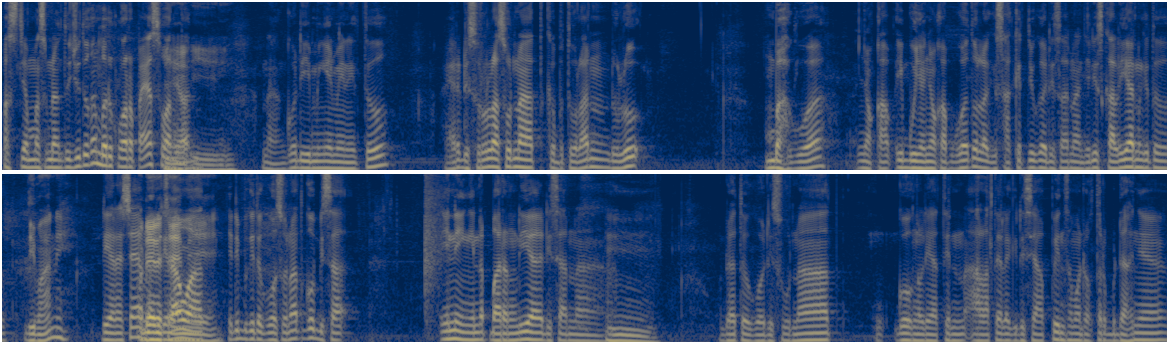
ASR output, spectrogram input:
pas zaman 97 itu kan baru keluar PS1 Iya, kan. iya. Nah, gue diiming-imingin itu, akhirnya disuruh lah sunat. Kebetulan dulu mbah gue, nyokap, ibunya nyokap gue tuh lagi sakit juga di sana. Jadi sekalian gitu Di mana? di RSCM Oh, di RSCM, dirawat. iya. Jadi begitu gue sunat gue bisa ini nginep bareng dia di sana. Hmm. Udah tuh gue disunat, gue ngeliatin alatnya lagi disiapin sama dokter bedahnya.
